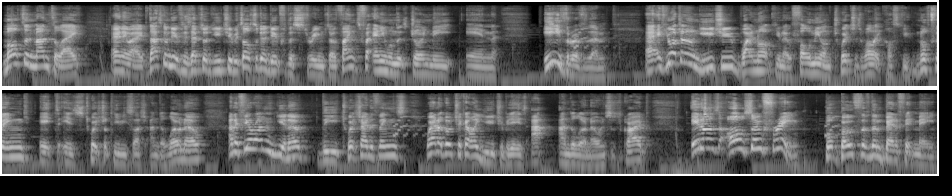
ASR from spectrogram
Molten Mantle, eh? Anyway, that's going to do it for this episode YouTube. It's also going to do it for the stream. So thanks for anyone that's joined me in either of them. Uh, if you're watching on YouTube, why not, you know, follow me on Twitch as well. It costs you nothing. It is twitch.tv slash Andolono. And if you're on, you know, the Twitch side of things, why not go check out my YouTube? It is at Andolono and subscribe. It is also free, but both of them benefit me.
